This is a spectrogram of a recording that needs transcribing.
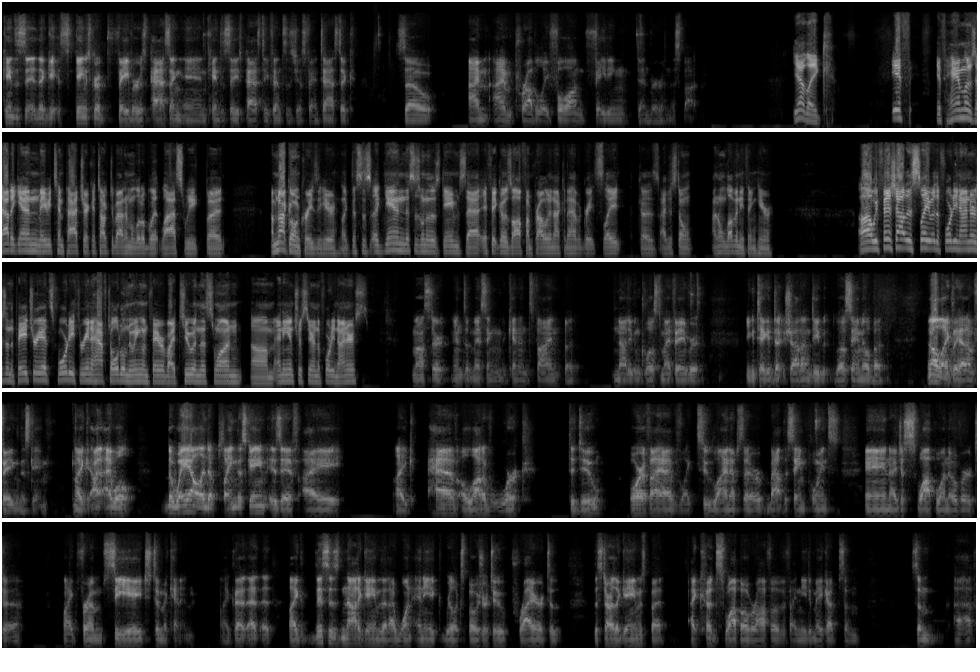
Kansas City, the game script favors passing, and Kansas City's pass defense is just fantastic. So I'm I'm probably full on fading Denver in this spot. Yeah, like if if Hamler's out again, maybe Tim Patrick. I talked about him a little bit last week, but I'm not going crazy here. Like this is again, this is one of those games that if it goes off, I'm probably not going to have a great slate because I just don't I don't love anything here. Uh, we finish out this slate with the 49ers and the Patriots, 43 and a half total. New England favored by two in this one. Um, any interest here in the 49ers? Mostert ends up missing. McKinnon's fine, but not even close to my favorite. you can take a shot on Deebo Samuel, but in all likelihood, I'm fading this game. Like I, I will. The way I'll end up playing this game is if I like have a lot of work to do, or if I have like two lineups that are about the same points, and I just swap one over to like from CH to McKinnon, like that. That uh, like this is not a game that I want any real exposure to prior to the start of the games, but I could swap over off of if I need to make up some some uh,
